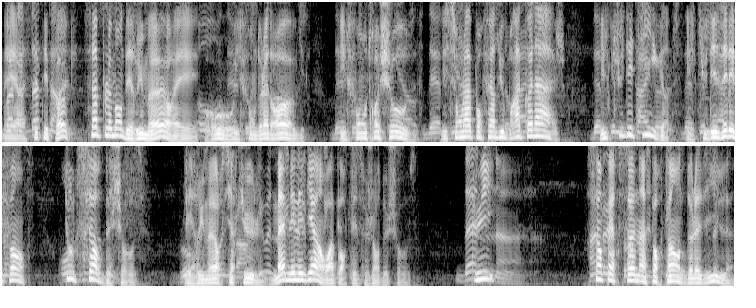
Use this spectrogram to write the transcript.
mais à cette époque, simplement des rumeurs et « oh, ils font de la drogue, ils font autre chose, ils sont là pour faire du braconnage, ils tuent des tigres, ils tuent des éléphants, toutes sortes de choses. Les rumeurs circulent, même les médias ont rapporté ce genre de choses. Puis, 100 personnes importantes de la ville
